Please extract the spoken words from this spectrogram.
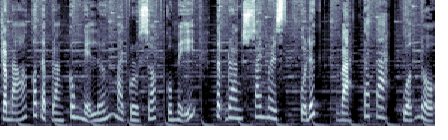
trong đó có tập đoàn công nghệ lớn Microsoft của Mỹ, tập đoàn Siemens của Đức và Tata của Ấn Độ.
